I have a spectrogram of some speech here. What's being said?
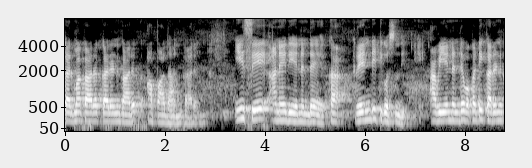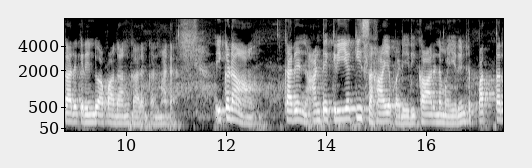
కర్మకారక్ కరణ్ కారక్ అపాదాన్ కారక్ ఈ సే అనేది ఏంటంటే క రెండిటికి వస్తుంది. అవి ఏంటంటే ఒకటి కరణ్ కారక్ రెండు అపాదాన్ కారక్ అన్నమాట. ఇక్కడ కరణ్ అంటే క్రియకి సహాయపడేది కారణమయ్యేది. అంటే పత్తర్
